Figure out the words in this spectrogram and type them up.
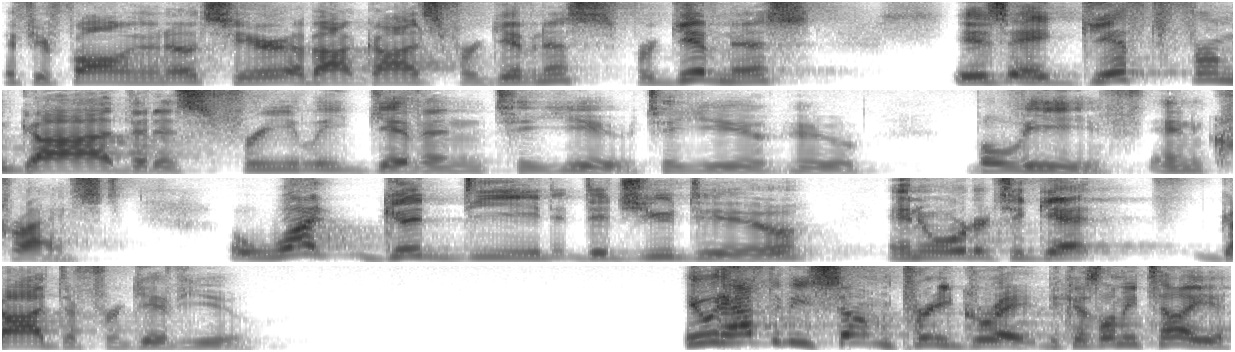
if you're following the notes here about God's forgiveness, forgiveness is a gift from God that is freely given to you, to you who believe in Christ. What good deed did you do in order to get God to forgive you? It would have to be something pretty great because let me tell you,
